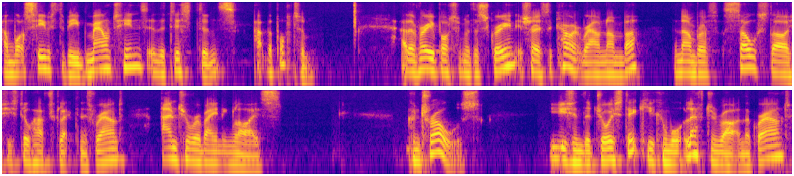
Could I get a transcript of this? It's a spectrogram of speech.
and what seems to be mountains in the distance at the bottom. At the very bottom of the screen, it shows the current round number, the number of soul stars you still have to collect in this round, and your remaining lives. Controls. Using the joystick, you can walk left and right on the ground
